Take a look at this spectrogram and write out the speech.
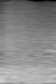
Bye.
